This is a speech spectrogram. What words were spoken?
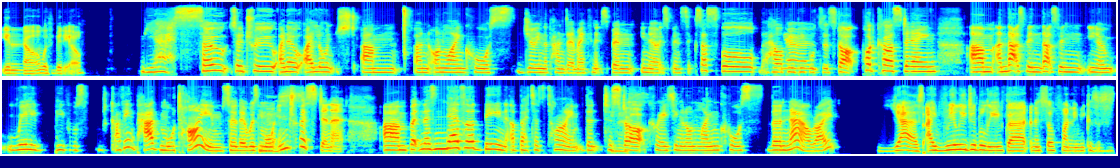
you know, with video. Yes, so so true. I know I launched um, an online course during the pandemic, and it's been you know it's been successful, helping yes. people to start podcasting, um, and that's been that's been you know really people I think had more time, so there was more yes. interest in it. Um, but there's never been a better time than to yes. start creating an online course than now, right? Yes, I really do believe that. And it's so funny because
